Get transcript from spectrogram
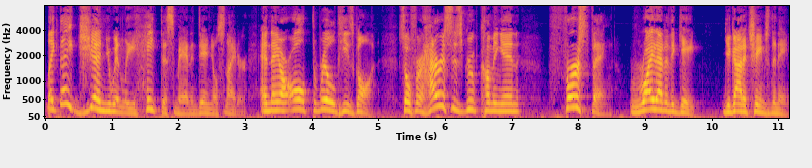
Like, they genuinely hate this man and Daniel Snyder, and they are all thrilled he's gone. So, for Harris's group coming in, first thing, right out of the gate, you got to change the name.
